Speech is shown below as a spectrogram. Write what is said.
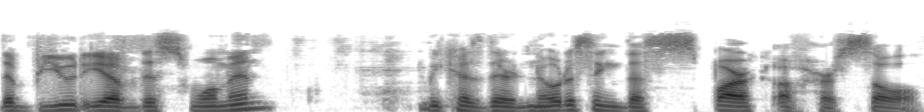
the beauty of this woman because they're noticing the spark of her soul,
